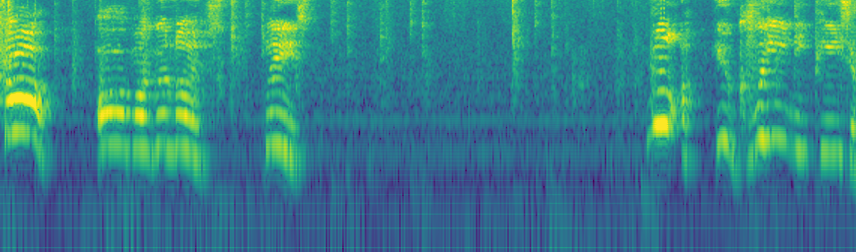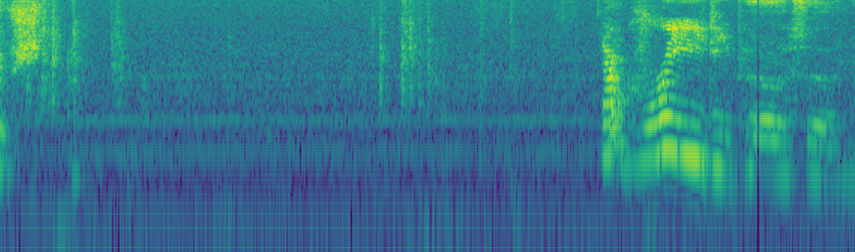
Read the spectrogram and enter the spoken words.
Oh! Oh my goodness! Please! What? You greedy piece of sh... That greedy person.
